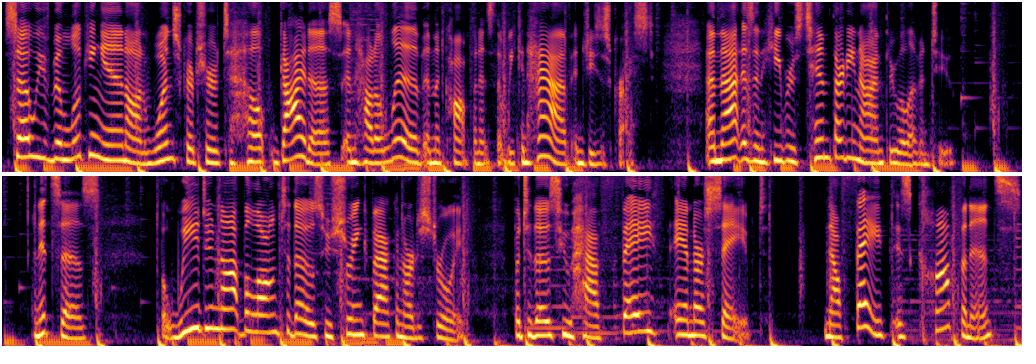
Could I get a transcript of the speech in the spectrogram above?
So, we've been looking in on one scripture to help guide us in how to live in the confidence that we can have in Jesus Christ. And that is in Hebrews 10 39 through 11 2. And it says, But we do not belong to those who shrink back and are destroyed, but to those who have faith and are saved. Now, faith is confidence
